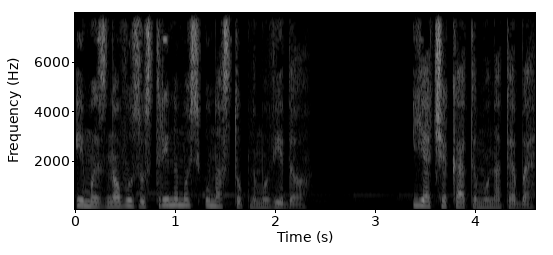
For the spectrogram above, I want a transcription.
І ми знову зустрінемось у наступному відео. Я чекатиму на тебе.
